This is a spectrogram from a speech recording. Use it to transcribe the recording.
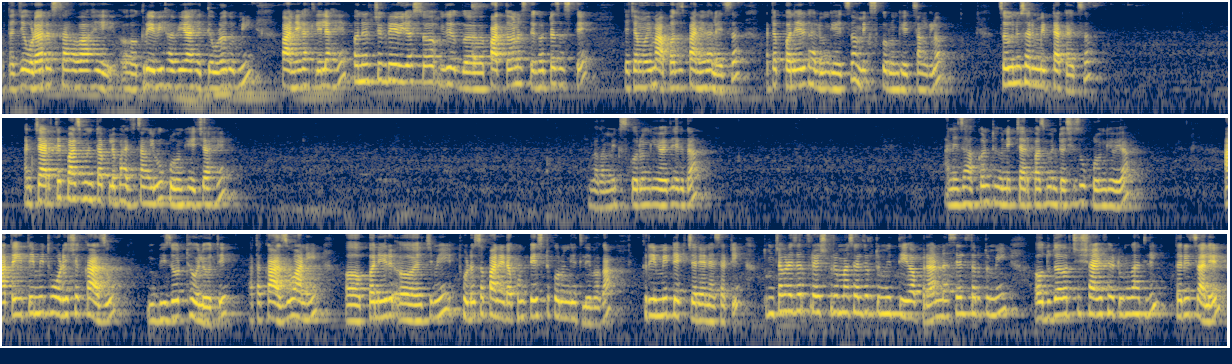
आता जेवढा रस्सा हवा आहे ग्रेव्ही हवी आहे तेवढं तुम्ही पाणी घातलेलं आहे. पनीरची ग्रेव्ही जास्त म्हणजे ग पातळ नसते घट्टच असते. त्याच्यामुळे मापाचंच पाणी घालायचं. आता पनीर घालून घ्यायचं मिक्स करून घ्यायचं चांगलं. चवीनुसार मीठ टाकायचं. आणि चार ते पाच मिनटं आपलं भाजी चांगली उकळून घ्यायची आहे. बघा मिक्स करून घेऊयात एकदा. आणि झाकण ठेवून एक चार पाच मिनटं अशीच उकळून घेऊया. आता इथे मी थोडेसे काजू भिजवत ठेवले होते. आता काजू आणि पनीर ह्याची मी थोडंसं पाणी टाकून पेस्ट करून घेतली बघा. क्रीमी टेक्चर येण्यासाठी. तुमच्याकडे जर फ्रेश क्रीम असेल तर तुम्ही ती वापरा. नसेल तर तुम्ही दुधावरची शाई फेटून घातली तरी चालेल.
